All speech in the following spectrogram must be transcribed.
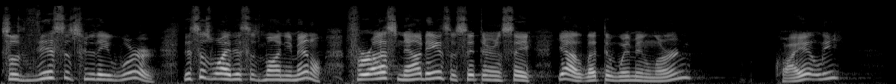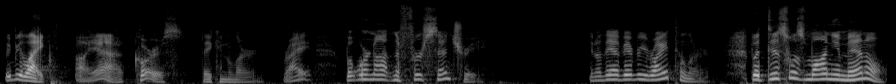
So, this is who they were. This is why this is monumental. For us nowadays to sit there and say, yeah, let the women learn quietly, we'd be like, oh, yeah, of course they can learn, right? But we're not in the first century. You know, they have every right to learn. But this was monumental.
